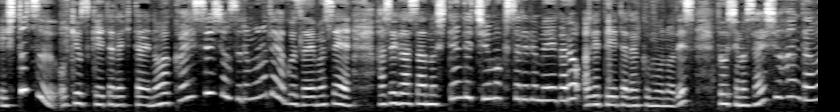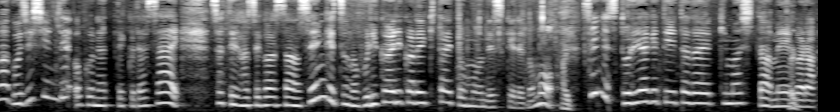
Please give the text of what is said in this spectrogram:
えー一つお気をつけいただきたいのは買い推奨するものではございません長谷川さんの視点で注目される銘柄を挙げていただくものです。投資の最終判断はご自身で行ってください。さて、長谷川さん、先月の振り返りからいきたいと思うんですけれども、はい、先月取り上げていただきました銘柄、は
